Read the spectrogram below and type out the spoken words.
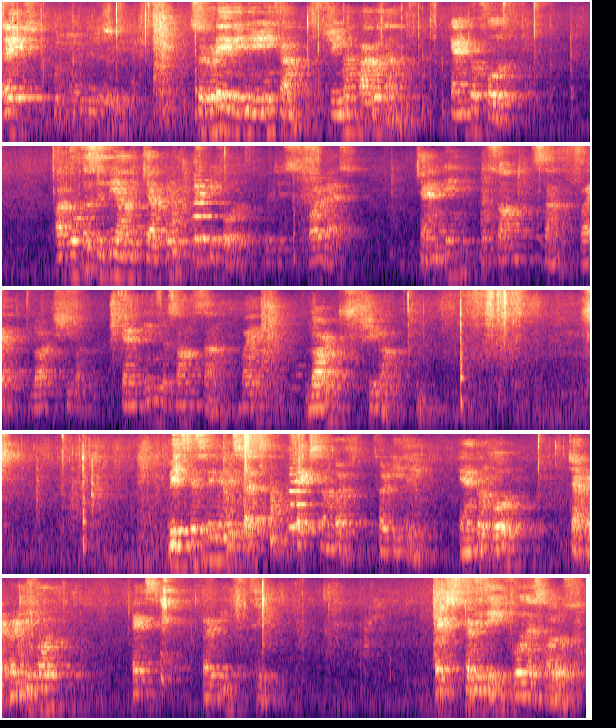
Right. So today we will be reading from Srimad Bhagavatam, Canto 4. Our focus will be on chapter 24, which is called as Chanting the Song Sung by Lord Shiva. Chanting the Song Sung by Lord Shiva. We'll specifically discuss text number 33. Canto 4, chapter 24, text 33. Text 33 goes as follows.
